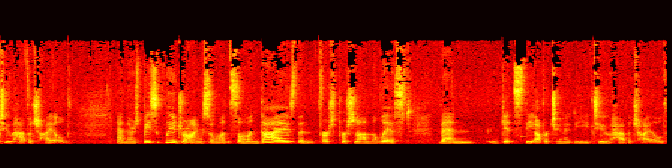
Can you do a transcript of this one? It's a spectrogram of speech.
to have a child and there's basically a drawing. So once someone dies, the first person on the list then gets the opportunity to have a child.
